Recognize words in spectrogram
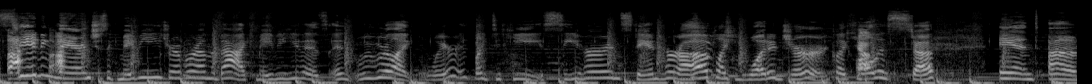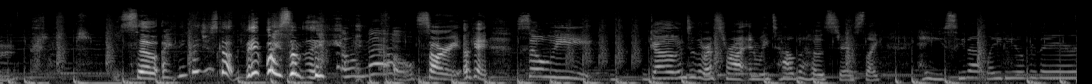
standing there. And she's like, maybe he drove around the back. Maybe he this. And we were like, where is, like, did he see her and stand her up? Like, what a jerk. Like, Yeah. all this stuff. And, um, so I think I just got bit by something. oh no. Sorry. Okay, so we go into the restaurant and we tell the hostess, like, hey, you see that lady over there?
